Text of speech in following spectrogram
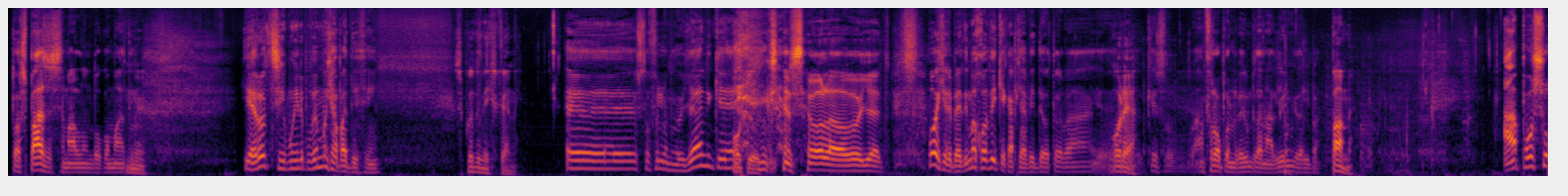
Το ασπάζεσαι μάλλον το κομμάτι. Ναι. Η ερώτηση μου είναι που δεν μου έχει απαντηθεί. Σε ποιον την έχεις κάνει; Ε, στο φίλο μου τον Γιάννη και Οκ. ξέρεις όλα ο Γιάννης. Όχι, ρε παιδί, μου έχω δει και κάποια βίντεο τώρα. ε, Ωραία. Και στο ανθρώπων ρε παιδί, μου, που τα αναλύουν κτλ. Πάμε. Α, πόσο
